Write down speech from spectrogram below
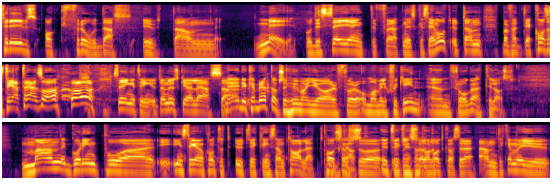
trivs och frodas utan mig. Och det säger jag inte för att ni ska säga emot, utan bara för att jag konstaterar att det är så. Säg ingenting, utan nu ska jag läsa. Nej, du kan berätta också hur man gör för om man vill skicka in en fråga till oss. Man går in på eh, Instagramkontot Utvecklingssamtalet. Podcast. Så, Utvecklingssamtalet. Podcast. Där, antingen kan man ju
